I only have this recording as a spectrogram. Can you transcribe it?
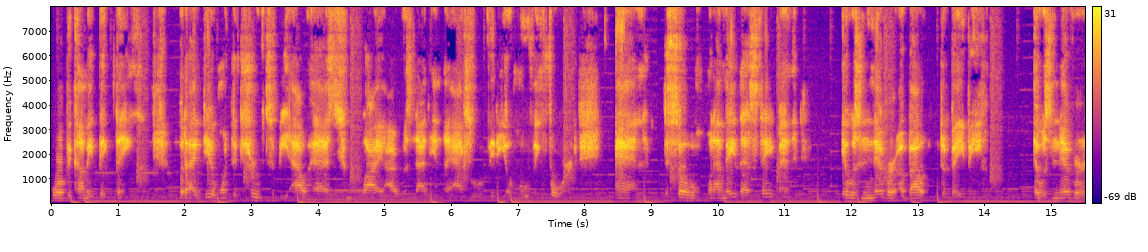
or become a big thing. But I did want the truth to be out as to why I was not in the actual video moving forward. And so when I made that statement, it was never about DaBaby. It was never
